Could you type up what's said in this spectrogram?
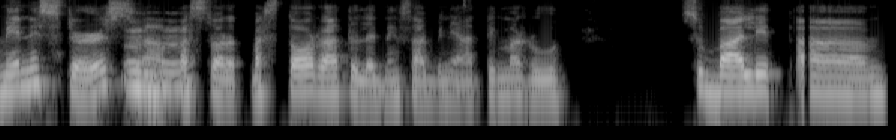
ministers, ah, Mhm. pastor at pastora, tulad ng sabi ni Ate Maru. Subalit, um,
